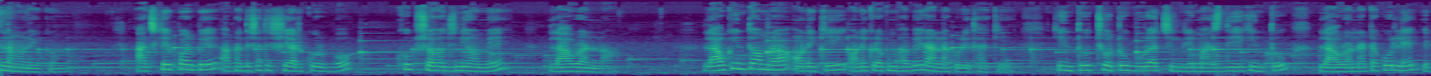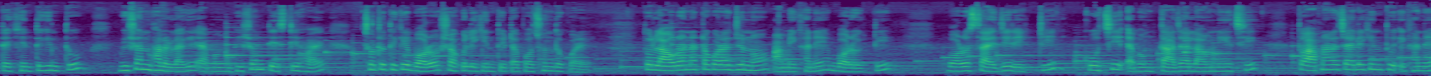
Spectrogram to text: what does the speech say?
আসসালামু আলাইকুম। আজকের পর্বে আপনাদের সাথে শেয়ার করব খুব সহজ নিয়মে লাউ রান্না। লাউ কিন্তু আমরা অনেকেই অনেক রকমভাবে রান্না করে থাকি, কিন্তু ছোট গুঁড়া চিংড়ি মাছ দিয়ে কিন্তু লাউ রান্নাটা করলে এটা খেতে কিন্তু ভীষণ ভালো লাগে এবং ভীষণ টেস্টি হয়। ছোট থেকে বড় সকলেই কিন্তু এটা পছন্দ করে। তো লাউ রান্নাটা করার জন্য আমি এখানে বড় একটি, বড় সাইজের একটি কচি এবং তাজা লাউ নিয়েছি। তো আপনারা চাইলে কিন্তু এখানে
